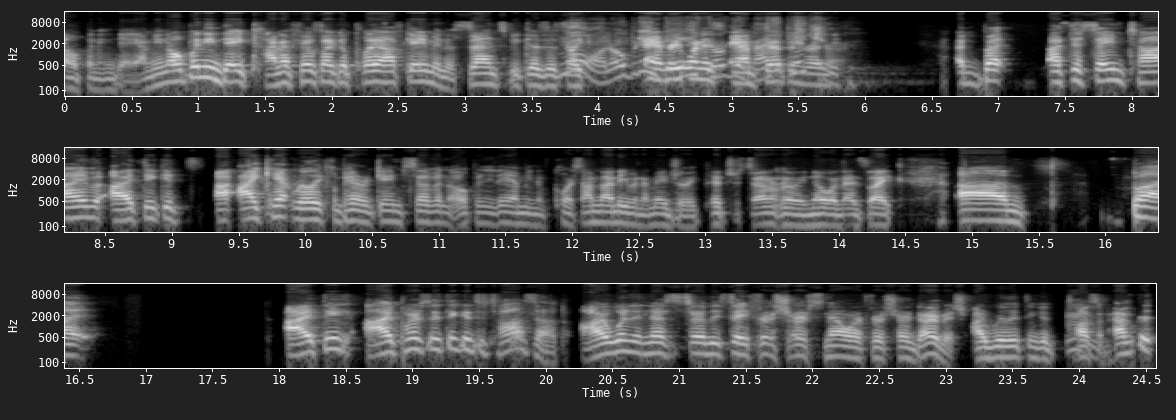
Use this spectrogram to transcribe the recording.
opening day. I mean, opening day kind of feels like a playoff game in a sense because it's no, like everyone day, is amped up and ready. Uh, but at the same time, I think it's I, I can't really compare Game Seven to opening day. I mean, of course, I'm not even a major league pitcher, so I don't really know what that's like. Um, but I think I personally think it's a toss up. I wouldn't necessarily say for sure Snell or for sure Darvish. I really think it's a toss up. Mm. Have the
